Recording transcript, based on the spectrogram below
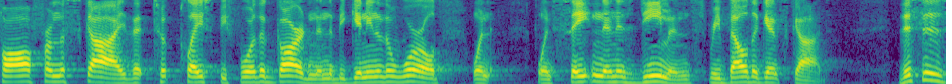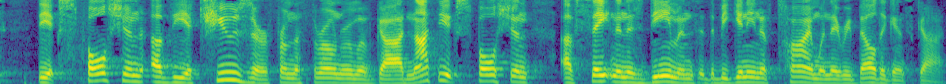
fall from the sky that took place before the garden in the beginning of the world when, when Satan and his demons rebelled against God. This is the expulsion of the accuser from the throne room of God, not the expulsion of Satan and his demons at the beginning of time when they rebelled against God.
